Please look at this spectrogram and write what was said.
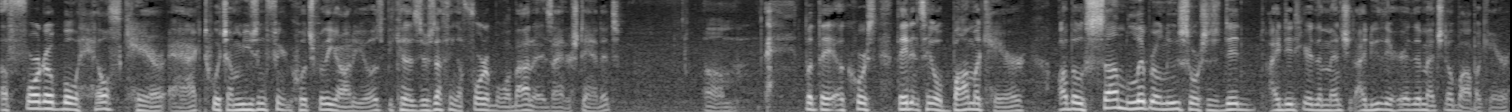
Affordable Health Care Act, which I'm using finger quotes for the audios because there's nothing affordable about it, as I understand it. Um, but they, of course, they didn't say Obamacare, although some liberal news sources did. I did hear them mention. I do hear them mention Obamacare.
